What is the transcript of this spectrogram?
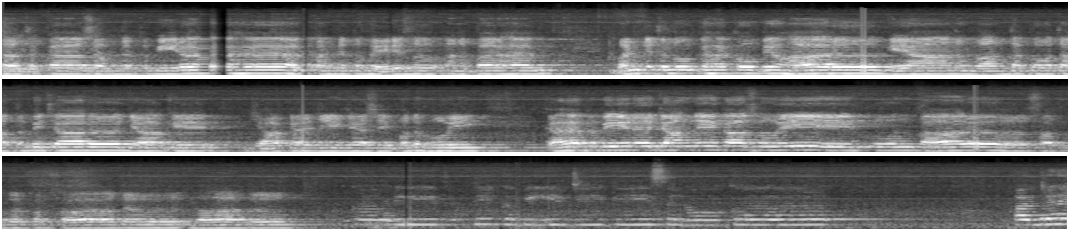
ਸਤ ਕਾ ਸ਼ਬਦ ਕਬੀਰਾ ਕਹੈ, ਪੰਡਿਤ ਹੋਏ ਸੋ ਅਨਪੜ੍ਹ ਹੈ। ਪੰਡਿਤ ਲੋਕ ਹੈ ਕੋ ਗਿਆਨ ਗਿਆਨਵੰਤ ਕੋ ਤਤ ਵਿਚਾਰ ਜਾ ਕੇ ਜਾ ਕੇ ਜੀ ਕੇ ਬੁੱਧ ਹੋਈ। ਕਹਿ ਕਬੀਰ, ਜਾਣੇ ਕਾ ਸੋਈ, ਓੰਕਾਰ, ਸਤਿਗੁਰ ਪ੍ਰਸਾਦ ਲਾਗ। ਪੰਦਰਹ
